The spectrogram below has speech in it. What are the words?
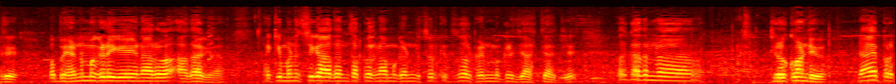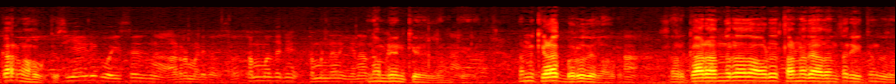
ಇದೆ. ಒಬ್ಬ ಹೆಣ್ಮಗಳಿಗೆ ಏನಾರು ಆದಾಗ ಆಕೆ ಮನಸ್ಸಿಗೆ ಆದಂಥ ಪರಿಣಾಮ ಗಂಡಸರ್ಕಿಂತ ಸ್ವಲ್ಪ ಹೆಣ್ಮಕ್ಳಿಗೆ ಜಾಸ್ತಿ ಆಯ್ತು ಅದಕ್ಕೆ ಅದನ್ನು ತಿಳ್ಕೊಂಡಿವಿ. ನ್ಯಾಯ ಪ್ರಕಾರ ನಾವು ಹೋಗ್ತೀವಿ. ನಮ್ಮನ್ನೇನು ಕೇಳಿಲ್ಲ ನಮ್ಗೆ ಕೇಳಿಲ್ಲ. ನಮ್ಗೆ ಕೇಳಕ್ಕೆ ಬರೋದಿಲ್ಲ ಅವರು. ಸರ್ಕಾರ ಅಂದ್ರೆ ಅವ್ರದ್ದು ತನ್ನದೇ ಆದಂಥ ರೀತಿಯಿಂದ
